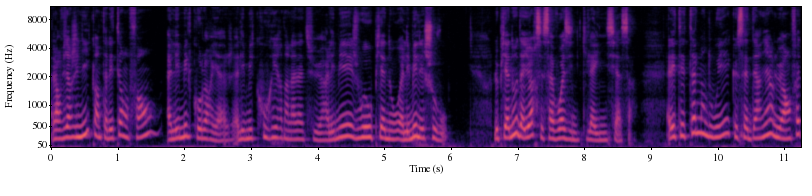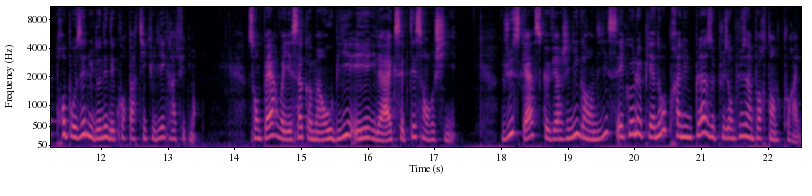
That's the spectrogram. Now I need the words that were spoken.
Alors Virginie, quand elle était enfant, elle aimait le coloriage, elle aimait courir dans la nature, elle aimait jouer au piano, elle aimait les chevaux. Le piano d'ailleurs, c'est sa voisine qui l'a initiée à ça. Elle était tellement douée que cette dernière lui a en fait proposé de lui donner des cours particuliers gratuitement. Son père voyait ça comme un hobby et il a accepté sans rechigner. Jusqu'à ce que Virginie grandisse et que le piano prenne une place de plus en plus importante pour elle.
